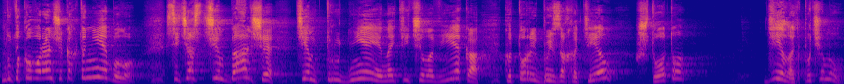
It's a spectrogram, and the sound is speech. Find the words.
ну такого раньше как-то не было. Сейчас чем дальше, тем труднее найти человека, который бы захотел что-то делать. Почему?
